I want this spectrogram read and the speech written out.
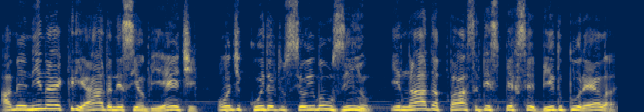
A menina é criada nesse ambiente onde cuida do seu irmãozinho e nada passa despercebido por ela,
